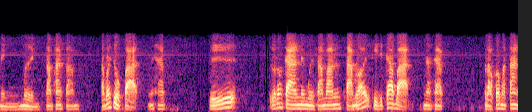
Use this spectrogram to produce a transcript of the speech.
หนึ่งหมื่นสามพันสามสามร้อยสิบหกบาทนะครับ หรือเราต้องการหนึ่งหมื่นสามพันสามร้อยสี่สิบเก้าบาทนะครับ เราก็มาตั้ง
